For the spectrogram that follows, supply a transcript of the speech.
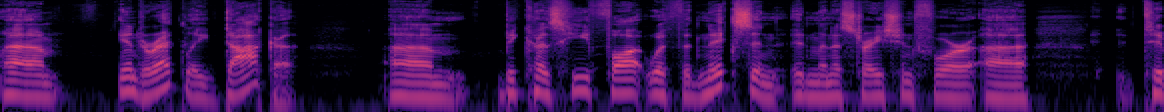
um, indirectly DACA um, because he fought with the Nixon administration for. Uh, to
